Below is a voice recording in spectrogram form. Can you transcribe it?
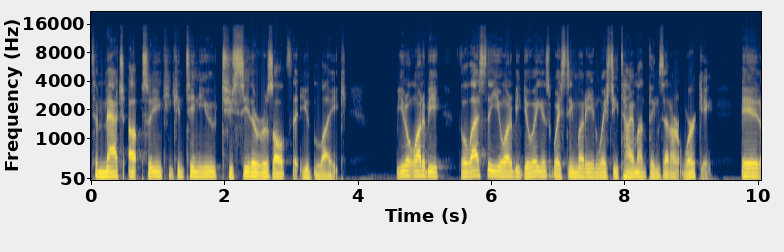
to match up so you can continue to see the results that you'd like. You don't want to be the last thing you want to be doing is wasting money and wasting time on things that aren't working. And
